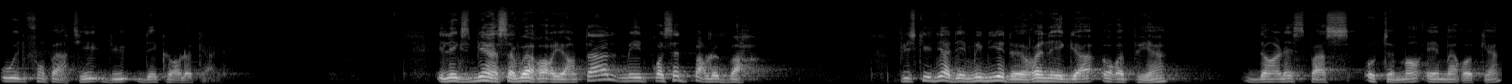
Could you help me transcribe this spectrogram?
où ils font partie du décor local. Il existe bien un savoir oriental, mais il procède par le bas, puisqu'il y a des milliers de renégats européens dans l'espace ottoman et marocain,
